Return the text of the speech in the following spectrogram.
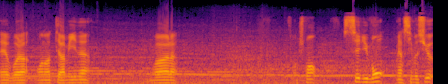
Et voilà, on en termine. Voilà. Franchement, c'est du bon. Merci monsieur.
